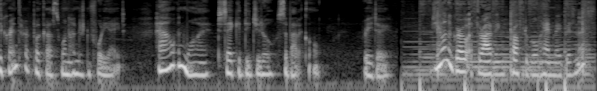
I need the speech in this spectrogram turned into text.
the and Thrive Podcast 148 How and Why to Take a Digital Sabbatical. Redux. Do you want to grow a thriving, profitable handmade business?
